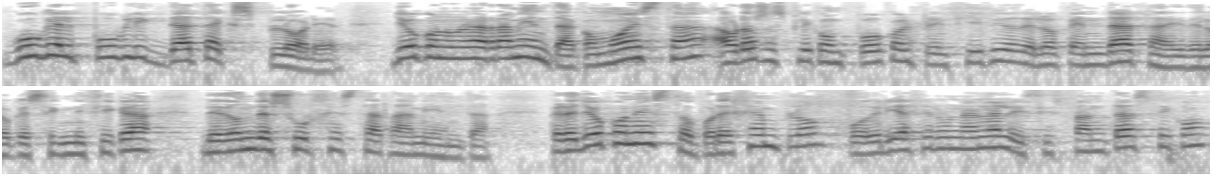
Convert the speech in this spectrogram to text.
Google Public Data Explorer. Yo con una herramienta como esta, ahora os explico un poco el principio del Open Data y de lo que significa, de dónde surge esta herramienta. Pero yo con esto, por ejemplo, podría hacer un análisis fantástico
